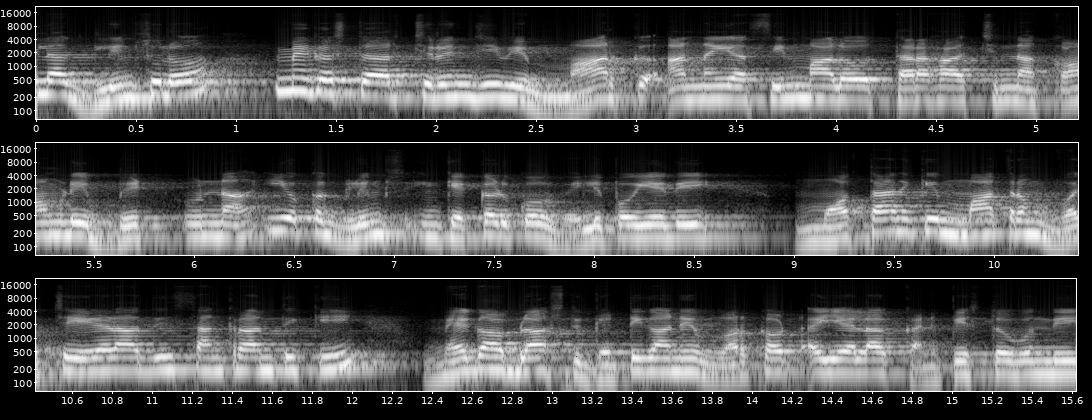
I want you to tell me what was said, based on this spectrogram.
ఇలా గ్లిమ్స్లో మెగాస్టార్ చిరంజీవి మార్క్ అన్నయ్య సినిమాలో తరహా చిన్న కామెడీ బిట్ ఉన్న ఈ యొక్క గ్లిమ్స్ ఇంకెక్కడికో వెళ్ళిపోయేది. మొత్తానికి మాత్రం వచ్చే ఏడాది సంక్రాంతికి మెగా బ్లాస్ట్ గట్టిగానే వర్కౌట్ అయ్యేలా కనిపిస్తూ ఉంది.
